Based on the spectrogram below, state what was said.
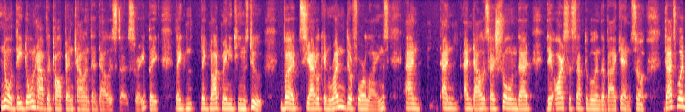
No, they don't have the top end talent that Dallas does, right? Like like like not many teams do. But Seattle can run their four lines and and and Dallas has shown that they are susceptible in the back end. So that's what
